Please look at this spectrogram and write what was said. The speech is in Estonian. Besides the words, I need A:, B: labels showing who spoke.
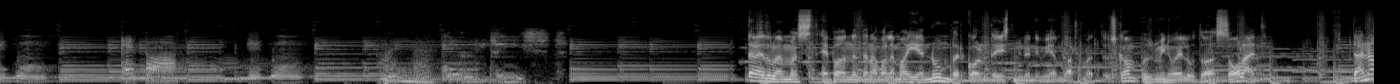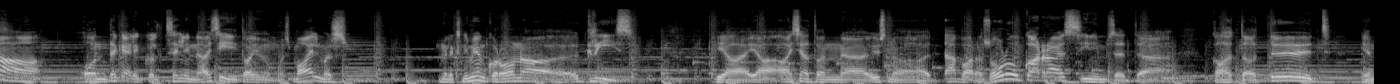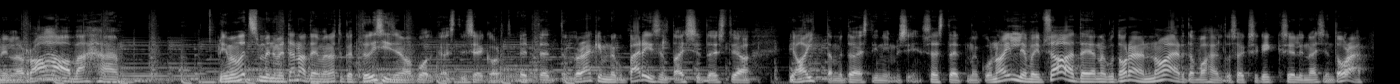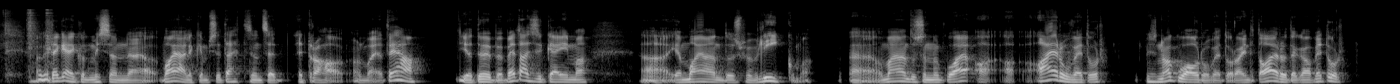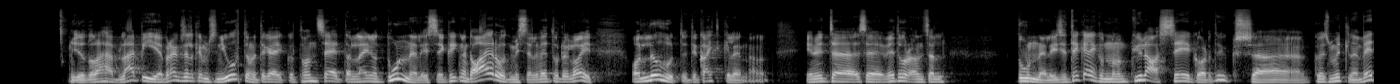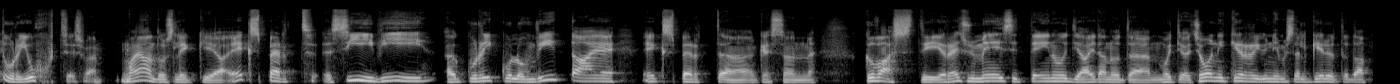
A: eba,
B: tere tulemast Ebaõnne tänavale majja number kolmteist, minu nimi on Mart Mattius Kampus, minu elutoas sa oled. täna on tegelikult selline asi toimumas maailmas, milleks nimi on koroonakriis. ja, ja asjad on äh, üsna täbaras olukorras, inimesed äh, kaotavad tööd ja neil on raha vähe ja me mõtlesime, et me täna teeme natuke tõsisema podcast'i seekord, et, et räägime nagu päriselt asjadest ja, ja aitame tõesti inimesi, sest et nagu nalja võib saada ja nagu tore on naerda vahelduseks ja kõik selline asi on tore. aga tegelikult, mis on äh, vajalik ja mis on tähtis, on see, et, raha on vaja teha ja töö peab edasi käima äh, ja majandus peab liikuma. majandus on nagu aeruvedur, mis on nagu auruvedur, ainult aerudega vedur ja ta läheb läbi ja praegusel hetkel, mis on juhtunud tegelikult on see, et ta on läinud tunnelisse ja kõik need aerud, mis seal veduril olid, on lõhutud ja katki lennanud. ja nüüd äh, see vedur on seal tunnelis ja tegelikult mul on külas seekord üks, kuidas ma ütlen, vedurijuht siis või, majanduslik ja ekspert, CV, curriculum vitae ekspert, kes on kõvasti resümeesid teinud ja aidanud äh, motivatsioonikirju inimestel kirjutada.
